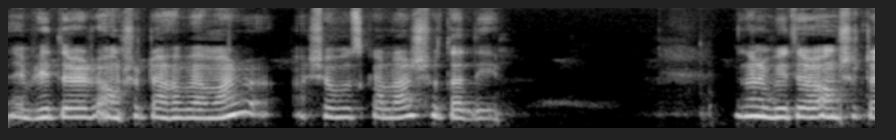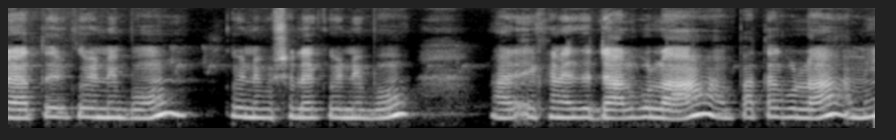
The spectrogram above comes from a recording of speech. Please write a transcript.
ভিতরের অংশটা হবে আমার সবুজ কালার সুতা দিয়ে। এখানে ভিতরের অংশটা তৈরি করে নেব করে নেব, সেলাই করে নেব। আর এখানে যে ডালগুলা, পাতাগুলা আমি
